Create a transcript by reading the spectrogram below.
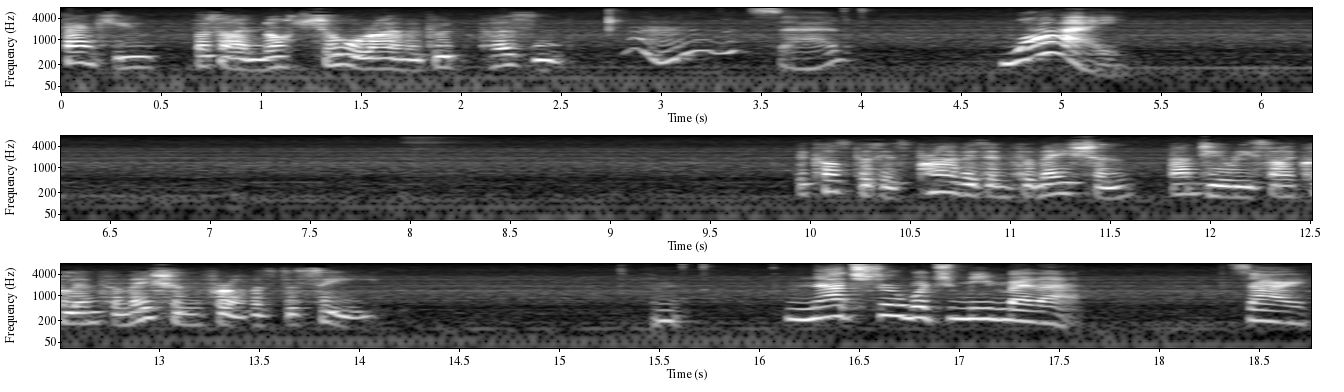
Thank you, but I'm not sure I'm a good person. Hmm, that's sad. Why? Because that is private information, and you recycle information for others to see. I'm not sure what you mean by that. Sorry.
